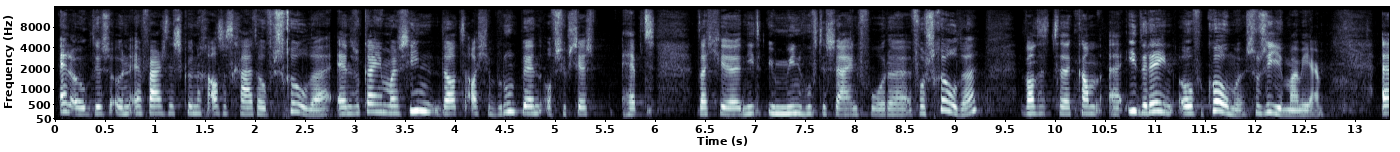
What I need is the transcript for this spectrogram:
En ook dus een ervaringsdeskundige als het gaat over schulden. En zo kan je maar zien dat als je beroemd bent of succes hebt, dat je niet immuun hoeft te zijn voor, voor schulden. Want het kan iedereen overkomen, zo zie je maar weer. Uh,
